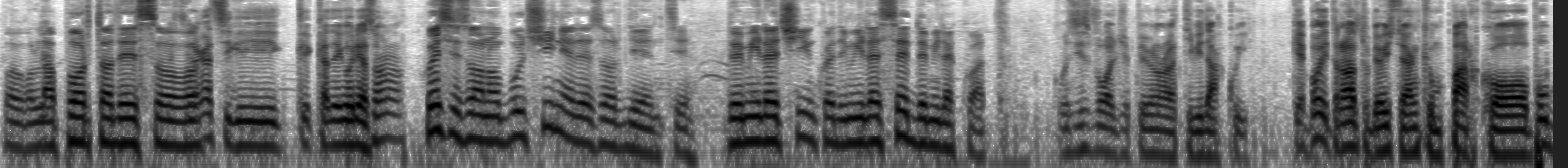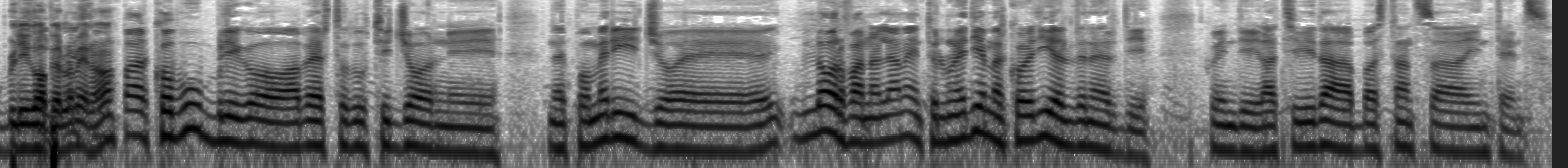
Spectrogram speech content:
poi con l'apporto adesso... Questi ragazzi che, che categoria sono? Questi sono pulcini ed esordienti, 2005, 2006, 2004 come si svolge più o meno l'attività qui? Che poi tra l'altro abbiamo visto è anche un parco pubblico sì, perlomeno, no? Un parco pubblico aperto tutti i giorni nel pomeriggio e loro fanno allenamento il lunedì, il mercoledì e il venerdì, quindi l'attività è abbastanza intensa.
